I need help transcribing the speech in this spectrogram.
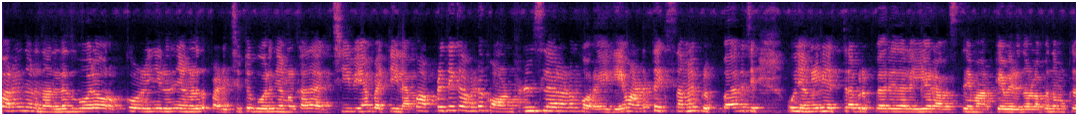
പറയുന്നുണ്ട് നല്ലതുപോലെ ഉറക്കം ഒഴിഞ്ഞിരുന്ന് ഇത് പഠിച്ചിട്ട് പോലും ഞങ്ങൾക്ക് അത് അച്ചീവ് ചെയ്യാൻ പറ്റിയില്ല. അപ്പൊ അപ്പോഴത്തേക്ക് അവരുടെ കോൺഫിഡൻസ് ലെവൽ അവിടെ കുറയുകയും അടുത്ത എക്സാമിന് പ്രിപ്പയർ ചെയ്യും ഓ ഞങ്ങൾ എത്ര പ്രിപ്പയർ ചെയ്താലും ഈ ഒരു അവസ്ഥയെ മാർക്കേ വരുന്നുള്ളൂ. അപ്പൊ നമുക്ക്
